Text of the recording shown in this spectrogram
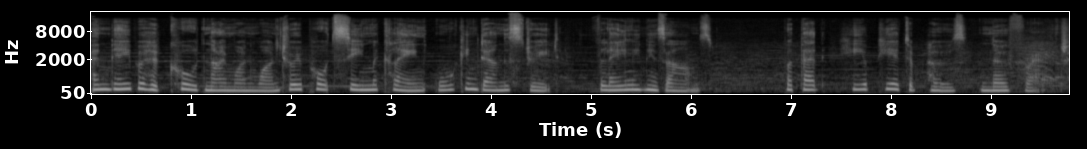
A neighbor had called 911 to report seeing McClain walking down the street, flailing his arms, but that he appeared to pose no threat.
